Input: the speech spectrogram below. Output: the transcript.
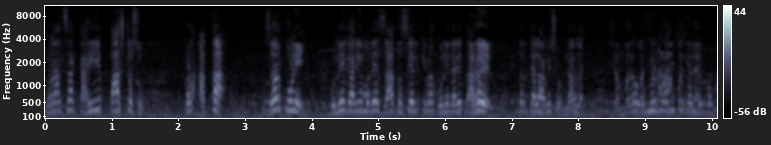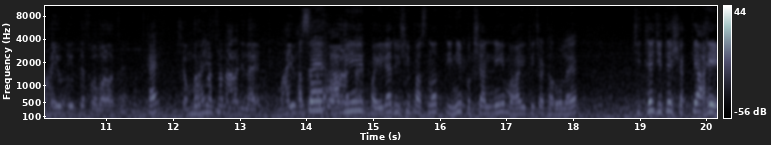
कोणाचा काहीही पास्ट असो पण आता जर कोणी गुन्हेगारीमध्ये जात असेल किंवा गुन्हेगारीत आढळेल तर त्याला आम्ही सोडणार नाही. शंभर हो, प्लसचा नारा उमेदवारीच्या आपण दिलाय. संदर्भात- महायुती इतका स्वभावाचा आहे. काय? शंभर प्लसचा नारा दिलाय. महायुती असं आहे आम्ही पहिल्या दिवशीपासून तिन्ही पक्षांनी महायुतीचं ठरवलं आहे जिथे जिथे शक्य आहे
